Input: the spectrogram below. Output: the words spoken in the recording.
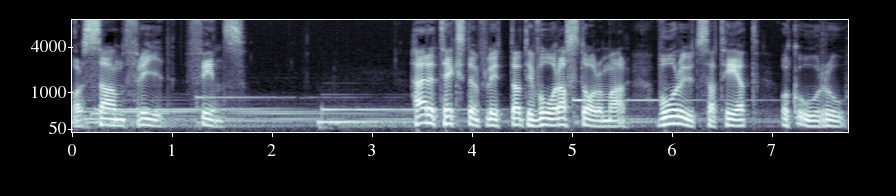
var sann frid finns. Här är texten flyttad till våra stormar, vår utsatthet och oro.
